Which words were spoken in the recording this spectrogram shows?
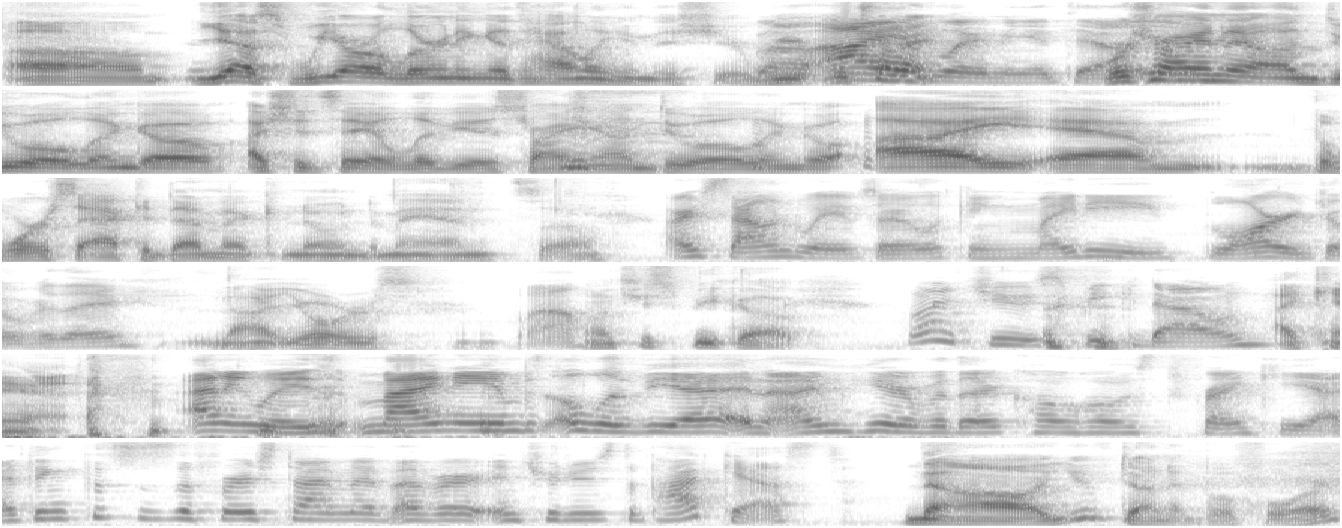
Um, yes, we are learning Italian this year. Well, we, we're I trying, am learning Italian. We're trying it on Duolingo. I should say Olivia is trying it on Duolingo. I am the worst academic known to man, so Our sound waves are looking mighty large over there. not yours. Wow. Why don't you speak up? Why don't you speak down? I can't. Anyways, my name's Olivia, and I'm here with our co-host Frankie. I think this is the first time I've ever introduced the podcast. no, you've done it before.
